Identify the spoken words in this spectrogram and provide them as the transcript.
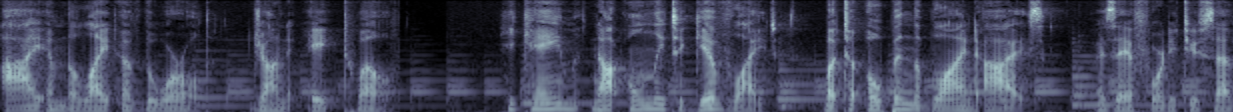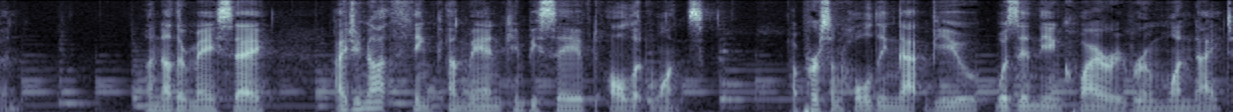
I am the light of the world. John 8:12. He came not only to give light, but to open the blind eyes. Isaiah 42:7. Another may say, I do not think a man can be saved all at once, a person holding that view was in the inquiry room one night,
